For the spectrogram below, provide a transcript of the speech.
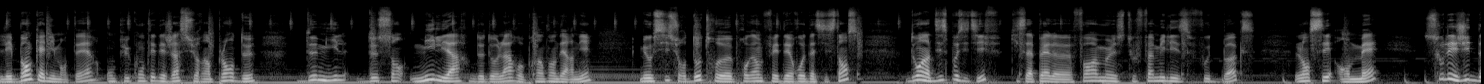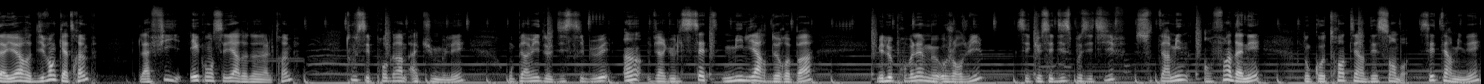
Les banques alimentaires ont pu compter déjà sur un plan de 2200 milliards de dollars au printemps dernier, mais aussi sur d'autres programmes fédéraux d'assistance, dont un dispositif qui s'appelle Farmers to Families Food Box, lancé en mai, sous l'égide d'ailleurs d'Ivanka Trump, la fille et conseillère de Donald Trump, tous ces programmes accumulés ont permis de distribuer 1,7 milliard de repas. Mais le problème aujourd'hui, c'est que ces dispositifs se terminent en fin d'année, donc au 31 décembre c'est terminé,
